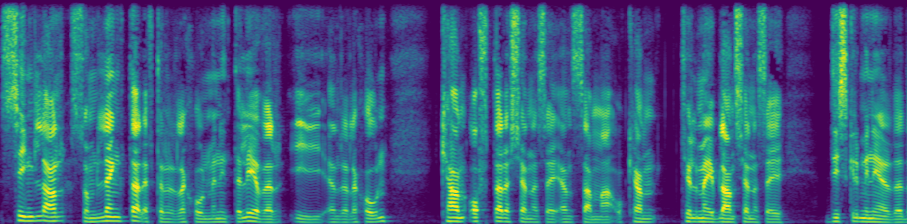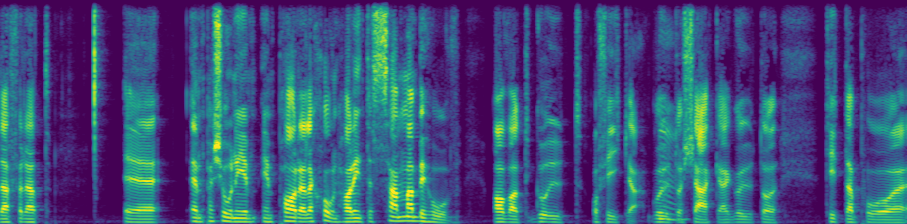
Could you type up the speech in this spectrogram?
singlar som längtar efter en relation men inte lever i en relation, kan oftare känna sig ensamma och kan till och med ibland känna sig diskriminerade därför att eh, en person i en parrelation har inte samma behov av att gå ut och fika, gå mm. ut och käka, gå ut och titta på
